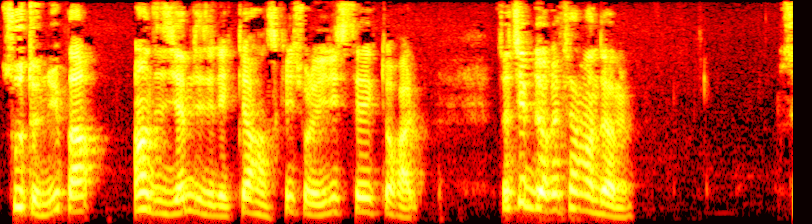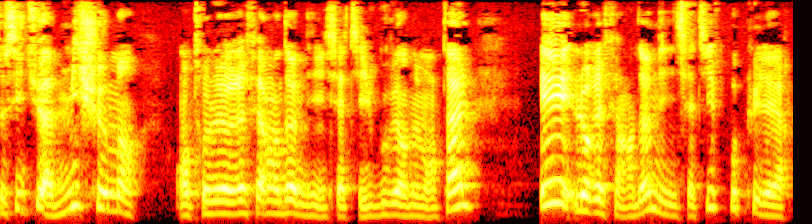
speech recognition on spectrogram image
soutenu par un dixième des électeurs inscrits sur les listes électorales. Ce type de référendum se situe à mi-chemin entre le référendum d'initiative gouvernementale et le référendum d'initiative populaire.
